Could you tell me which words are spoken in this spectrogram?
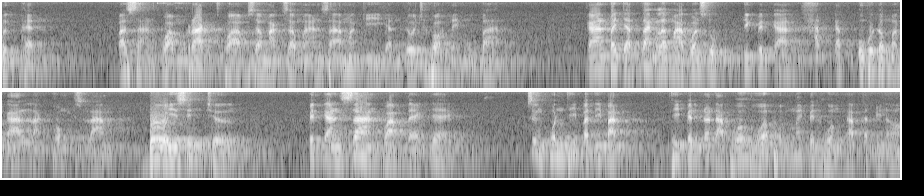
ปึกแผ่น ประสานความรักความสมัครสมานสามัคคีกัน โดยเฉพาะในหมู่บ้าน การไปจัดตั้งละหมาดวันศุกร์จึงเป็นการขัดกับอุปดมการณ์หลักของอิสลาม โดยสิ้นเชิง เป็นการสร้างความแตกแยก ซึ่งคนที่ปฏิบัติที่เป็นระดับหัวหัว ผมไม่เป็นห่วงครับท่านพี่น้อง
